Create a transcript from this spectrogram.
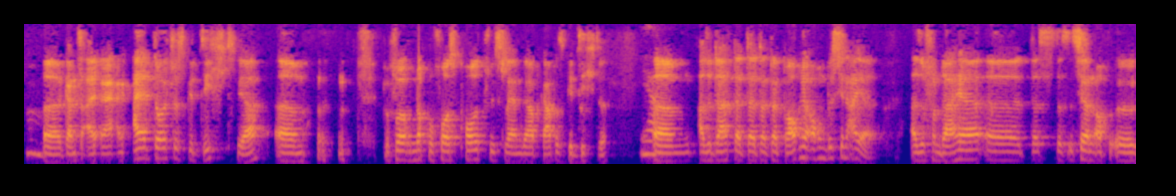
Mhm. Äh, ganz alt, äh, altdeutsches Gedicht, ja. Ähm, bevor, noch bevor es Poetry Slam gab, gab es Gedichte. Ja. Ähm, also da, da, da, da, da braucht ja auch ein bisschen Eier. Also von daher, äh, das, das ist ja dann auch äh,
